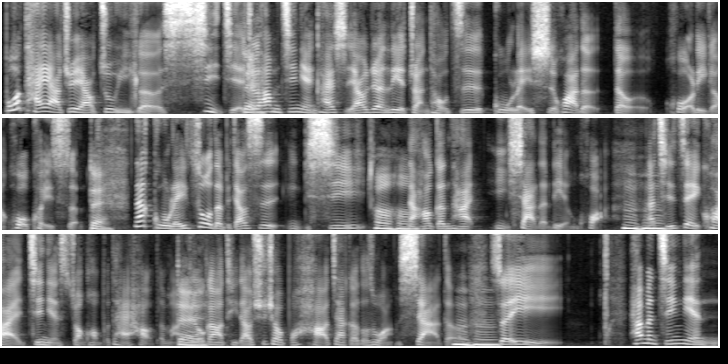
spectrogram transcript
不过台雅居也要注意一个细节，就是他们今年开始要认。列转投资古雷石化的的获利跟或亏损，对，那古雷做的比较是乙烯，然后跟它以下的炼化，嗯，那其实这一块今年是状况不太好的嘛，就我刚刚提到需求不好，价格都是往下的，所以他们今年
